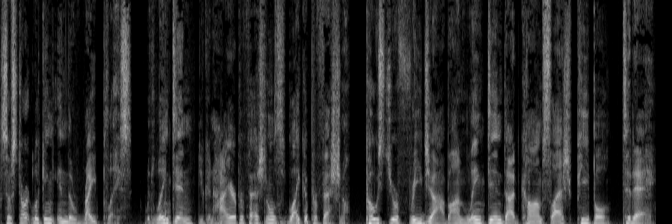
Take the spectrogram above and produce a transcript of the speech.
So start looking in the right place. With LinkedIn, you can hire professionals like a professional. Post your free job on linkedin.com slash people today.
